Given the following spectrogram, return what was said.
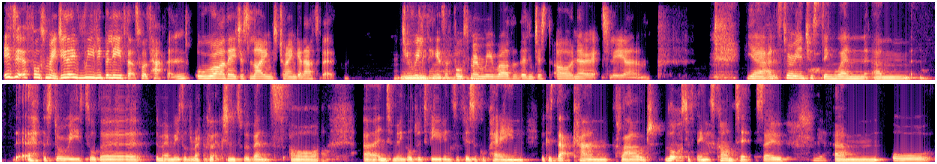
Is it a false memory? Do they really believe that's what's happened, or are they just lying to try and get out of it? Do you really think it's a false memory rather than just, oh no, actually, um, Yeah, and it's very interesting when um, the stories or the, the memories or the recollections of events are uh, intermingled with feelings of physical pain, because that can cloud lots of things, can't it? So, Yeah. um, or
